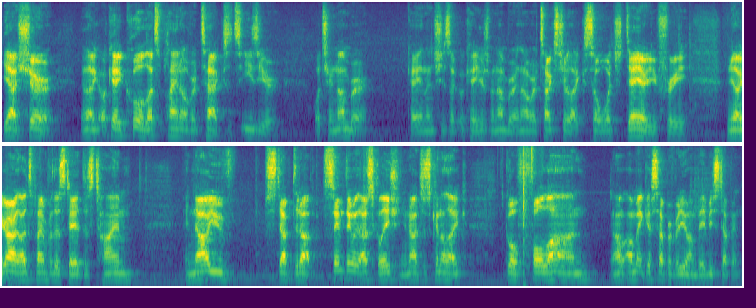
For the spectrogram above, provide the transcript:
yeah sure. And like okay cool let's plan over text. It's easier. What's your number? Okay, and then she's like, okay, here's my number. And then over text, you're like, so which day are you free? And you're like, all right, let's plan for this day at this time. And now you've stepped it up. Same thing with escalation. You're not just gonna like go full on. I'll, I'll make a separate video on baby stepping.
